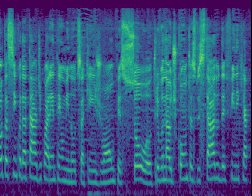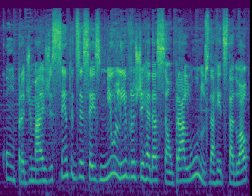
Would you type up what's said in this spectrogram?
Volta às 5 da tarde, 41 minutos aqui em João Pessoa. O Tribunal de Contas do Estado define que a compra de mais de 116 mil livros de redação para alunos da rede estadual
